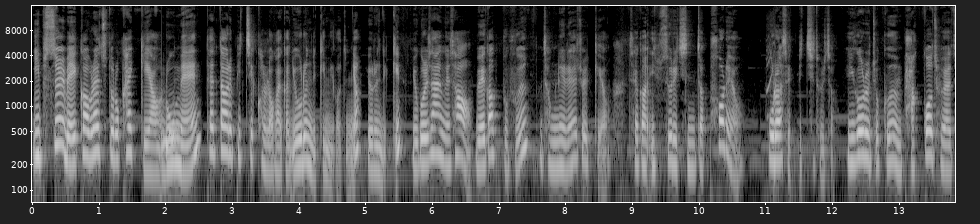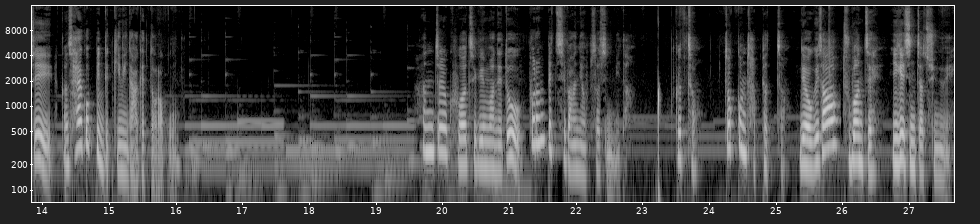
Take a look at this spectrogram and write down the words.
입술 메이크업을 해주도록 할게요. 롬앤 텐더리 피치 컬러가 약간 이런 느낌이거든요. 이런 느낌? 이걸 사용해서 외곽 부분 정리를 해줄게요. 제가 입술이 진짜 펄해요. 보라색 빛이 돌죠. 이거를 조금 바꿔줘야지 약간 살구빛 느낌이 나겠더라고. 한 줄 그어지기만 해도 푸른빛이 많이 없어집니다. 그쵸? 조금 잡혔죠? 근데 여기서 두 번째. 이게 진짜 중요해.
